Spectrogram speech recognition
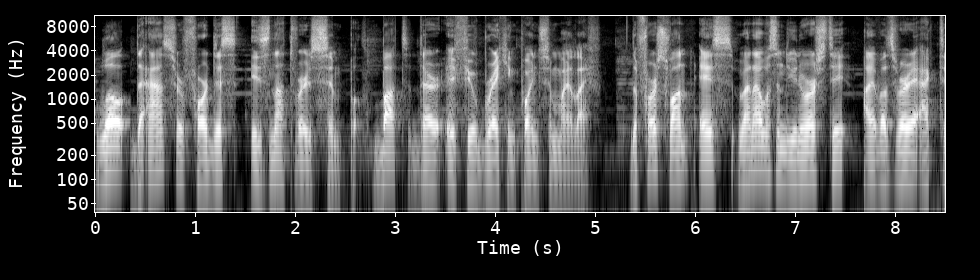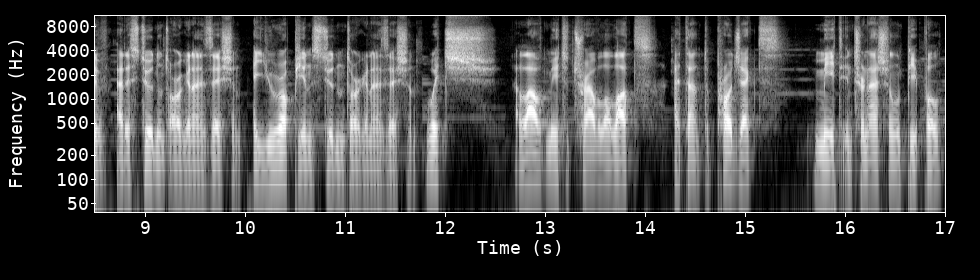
Well, the answer for this is not very simple, but there are a few breaking points in my life. The first one is when I was in the university, I was very active at a student organization, a European student organization, which allowed me to travel a lot, attend to projects, meet international people,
